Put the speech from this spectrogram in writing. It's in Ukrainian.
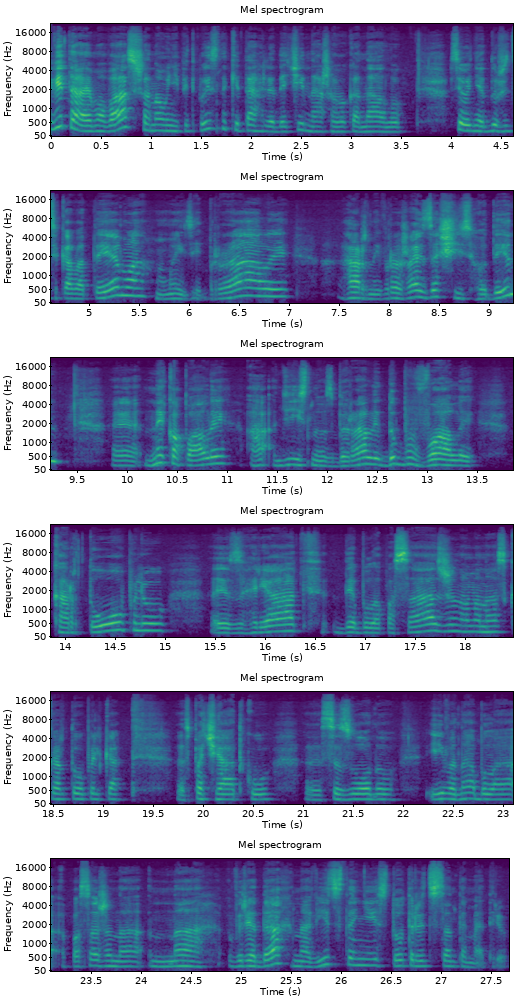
Вітаємо вас, шановні підписники та глядачі нашого каналу. Сьогодні дуже цікава тема. Ми зібрали гарний врожай за 6 годин. Е, Не копали, а дійсно збирали, добували картоплю е, з гряд, де була посаджена у нас картопелька з початку е, сезону. І вона була посаджена на, в рядах на відстані 130 сантиметрів.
